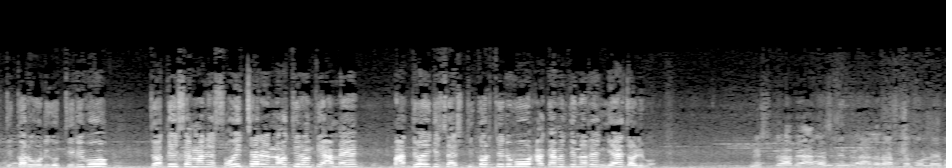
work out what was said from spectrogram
ଷ୍ଟିକର ଗୁଡ଼ିକୁ ଚିରିବୁ। ଯଦି ସେମାନେ ସ୍ୱଇଚ୍ଛାରେ ନ ଚିରନ୍ତି ଆମେ ବାଧ୍ୟ ହୋଇକି ସେ ଷ୍ଟିକର ଚିରିବୁ। ଆଗାମୀ ଦିନରେ ନିଆଁ ଜଳିବ। ନିଶ୍ଚିତ ଭାବେ ଆଗାମୀ ଦିନରେ ରାଜରାସ୍ତା ବୋଲେଇବ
